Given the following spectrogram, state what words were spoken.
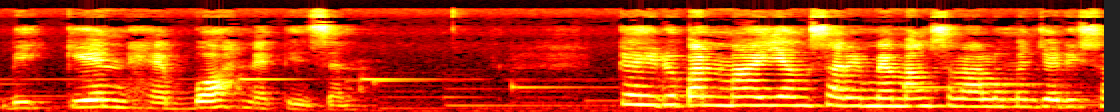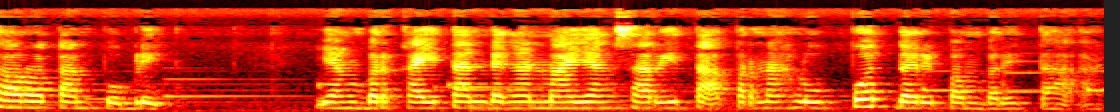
Bikin heboh netizen Kehidupan Mayang Sari memang selalu menjadi sorotan publik yang berkaitan dengan Mayang Sari tak pernah luput dari pemberitaan.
